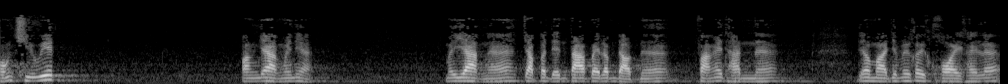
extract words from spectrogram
ของชีวิตฟังยากไหมเนี่ย ไม่ยากนะ จับประเด็นตามไปลำดับเนะ ฟังให้ทันนะ เดี๋ยวมาจะไม่ค่อยคอยใครแล้ว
